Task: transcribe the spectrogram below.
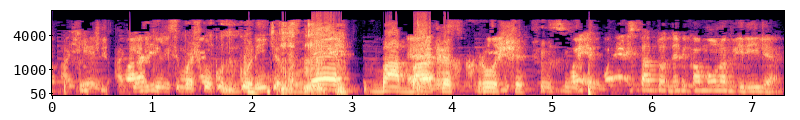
com Aquele, que ele se machucou contra o Corinthians, pô. É, babaca, trouxa. Põe, põe a estátua dele com a mão na virilha,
